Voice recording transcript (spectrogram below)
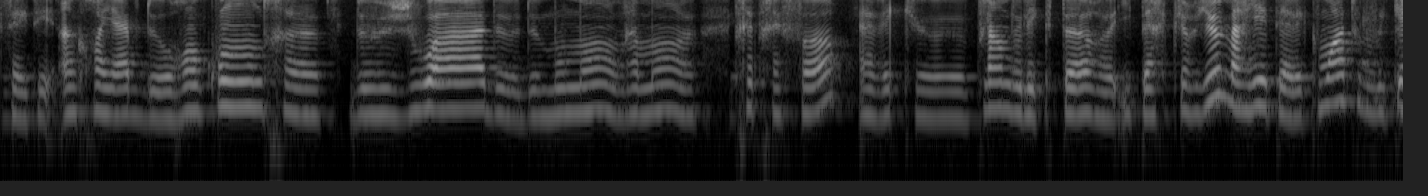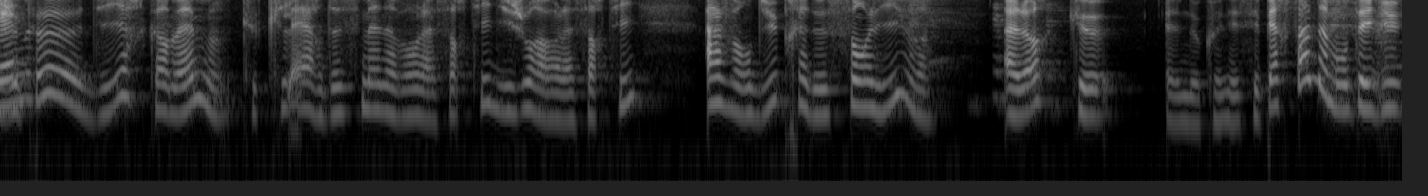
ça a été incroyable de rencontres, euh, de joie, de, moments vraiment très très forts avec plein de lecteurs hyper curieux. Marie était avec moi tout le week-end. Je peux dire quand même que Claire, deux semaines avant la sortie, dix jours avant la sortie, a vendu près de 100 livres alors que elle ne connaissait personne à Montaigu.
